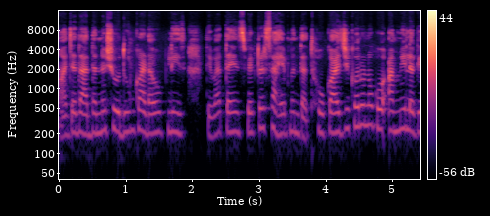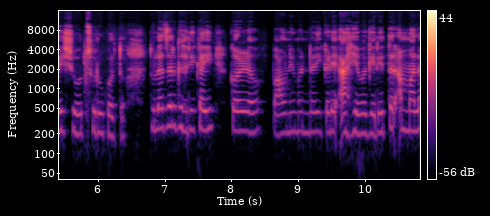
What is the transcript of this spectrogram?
माझ्या दादांना शोधून काढावं प्लीज. तेव्हा त्या इन्स्पेक्टर साहेब म्हणतात हो काळजी करू नको. आम्ही लगेच शोध सुरू करतो. तुला जर घरी काही कळलं पाहुणे मंडळीकडे आहे वगैरे तर आम्हाला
